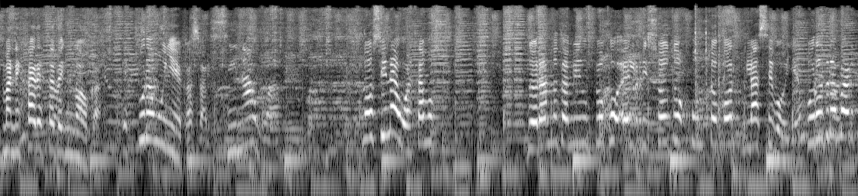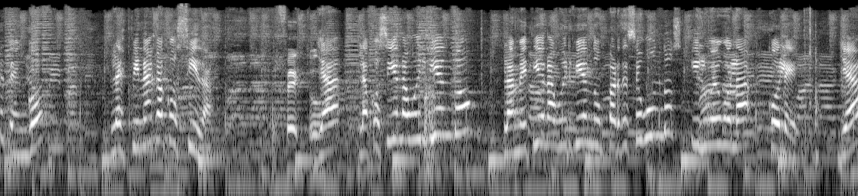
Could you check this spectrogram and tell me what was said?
manejar esta tecnoca. Es pura muñeca, salsa. Sin agua. No, sin agua, estamos dorando también un poco el risotto junto con la cebolla. Por otra parte tengo la espinaca cocida. Perfecto. Ya la cocí en agua hirviendo, la metí en agua hirviendo un par de segundos y luego la colé. ¿Ya?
